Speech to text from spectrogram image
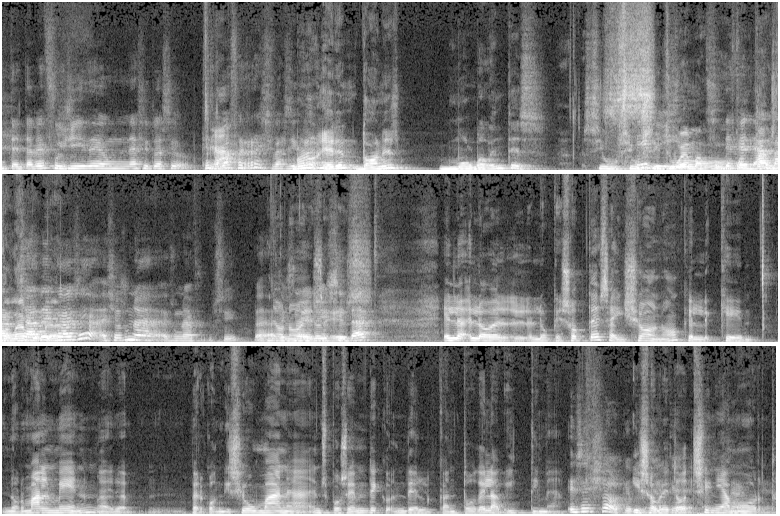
intentava fugir d'una situació que no Ah. va fer res, bàsicament. Bueno, eren dones molt valentes, si ho, si ho Sí, situem al de fet, context de marxar de l'època. casa, això és una... És una sí, eh, No, és no, una és, és, heroïcitat. el, lo, lo que sobta és això, no? que, que normalment, eh, per condició humana, ens posem de, del cantó de la víctima. És això el que... I sobretot que, si n'hi ha exacte. mort.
